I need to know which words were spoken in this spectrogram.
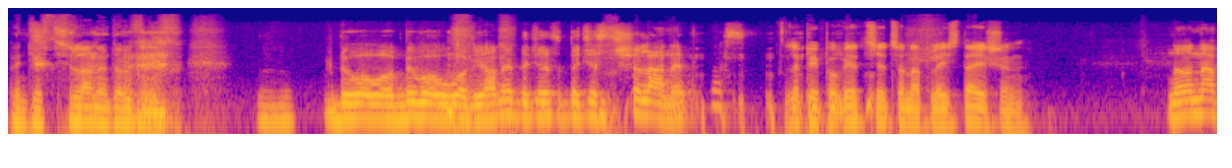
Będzie strzelany do lwów. Było, było ułowione, będzie, będzie strzelane teraz. Lepiej powiedzcie, co na PlayStation. No na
